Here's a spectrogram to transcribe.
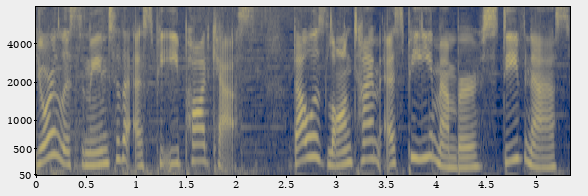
You're listening to the SPE podcast. That was longtime SPE member Steve Nas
